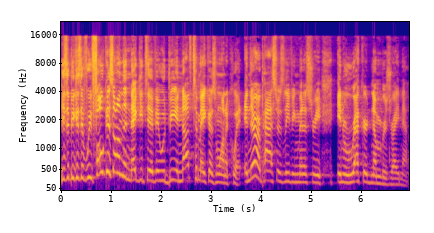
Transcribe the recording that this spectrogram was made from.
He said, because if we focus on the negative, it would be enough to make us want to quit. And there are pastors leaving ministry in record numbers right now.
